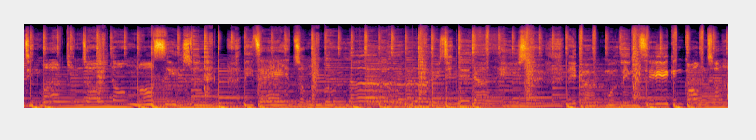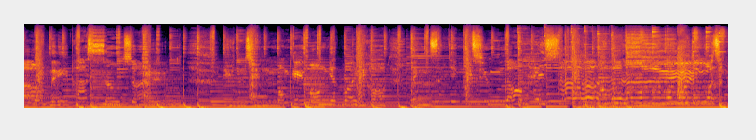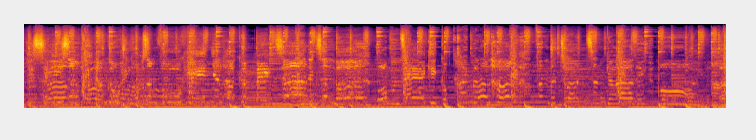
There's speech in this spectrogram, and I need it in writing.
前或现在，当我是谁？你这一种伴侣，彻夜一起睡，你却没面子，竟讲出口，你怕受罪。完全忘记往日为何，凌晨仍潮浪嬉戏，我死生多高興，好心呼吸，一刻卻逼真的親吻。我們這結局太不堪，分不出真假的愛恨。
